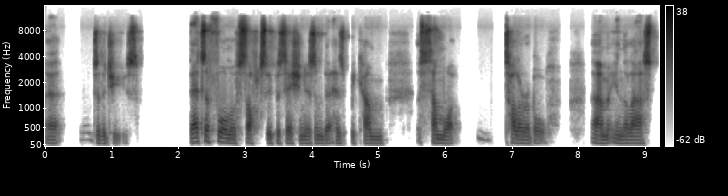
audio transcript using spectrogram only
uh, to the Jews. That's a form of soft supersessionism that has become somewhat tolerable um, in the last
